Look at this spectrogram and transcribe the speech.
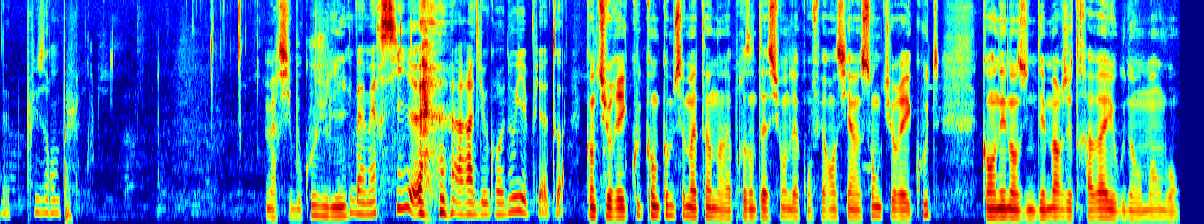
d'être plus ample. Merci beaucoup, Julie. Ben merci à Radio Grenouille et puis à toi. Quand tu réécoutes, comme ce matin dans la présentation de la conférence, il y a un son que tu réécoutes, quand on est dans une démarche de travail, au bout d'un moment, bon,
